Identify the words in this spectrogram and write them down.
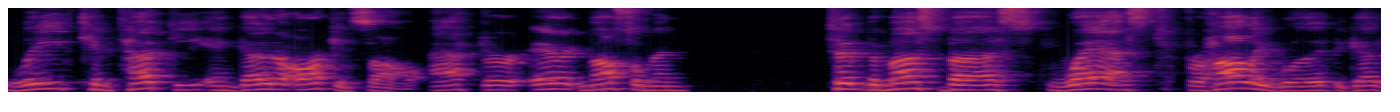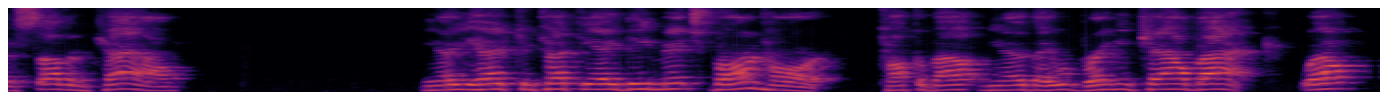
leave Kentucky and go to Arkansas after Eric Musselman took the Muss bus west for Hollywood to go to Southern Cal. You know, you had Kentucky AD Mitch Barnhart talk about, you know, they were bringing Cal back. Well,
